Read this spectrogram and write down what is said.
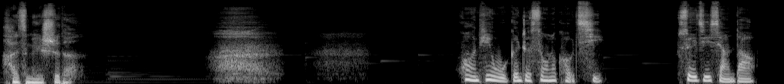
孩子没事的。”黄天武跟着松了口气，随即想到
